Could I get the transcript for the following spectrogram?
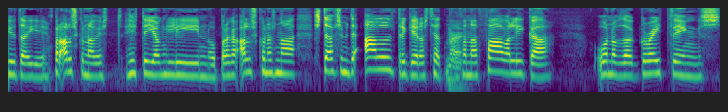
ég veit það ekki bara alls konar, veist, hitti Young Lean og bara alls konar svona stöf sem myndi aldrei gerast hérna, Nei. þannig að það var líka one of the great things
